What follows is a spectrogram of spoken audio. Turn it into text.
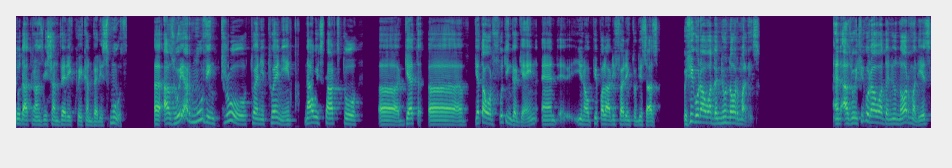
do that transition very quick and very smooth. Uh, as we are moving through 2020, now we start to uh, get uh, get our footing again, and you know people are referring to this as we figure out what the new normal is. And as we figure out what the new normal is,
